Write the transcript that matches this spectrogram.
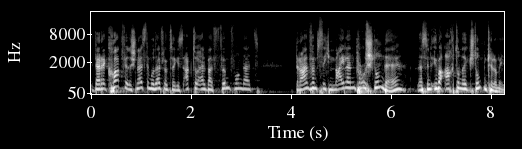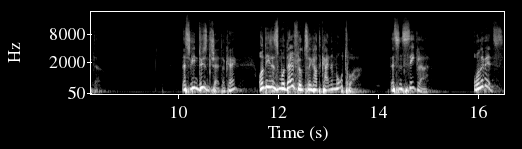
der Rekord für das schnellste Modellflugzeug ist aktuell bei 553 Meilen pro Stunde. Das sind über 800 Stundenkilometer. Das ist wie ein Düsenjet, okay? Und dieses Modellflugzeug hat keinen Motor. Das ist ein Segler. Ohne Witz.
